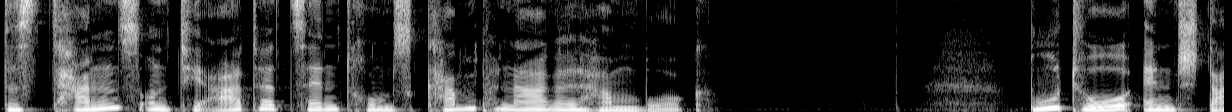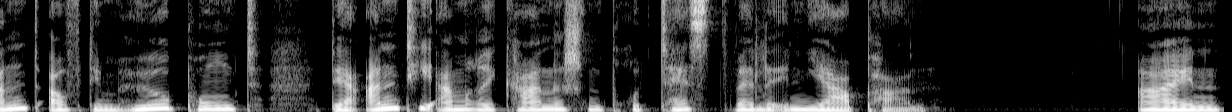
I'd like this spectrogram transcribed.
des Tanz- und Theaterzentrums Kampnagel Hamburg. Buto entstand auf dem Höhepunkt der antiamerikanischen Protestwelle in Japan. Ein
